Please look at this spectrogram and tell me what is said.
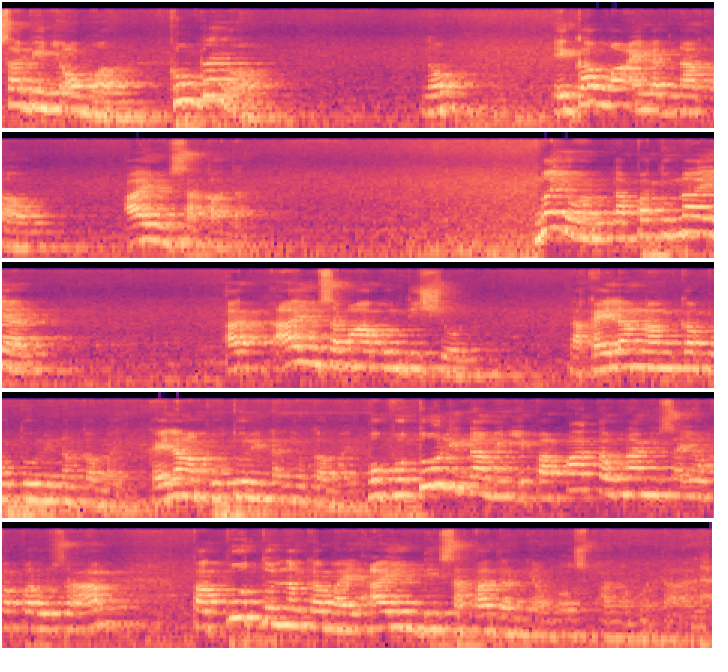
Sabi ni Omar, kung gano'n, no, ikaw nga ay nagnakaw ayon sa kada. Ngayon, napatunayan at ayon sa mga kondisyon na kailangan kang putulin ng kamay. Kailangan putulin ang iyong kamay. Puputulin namin, ipapataw namin sa iyong kaparusahan. Pagputol ng kamay ayon din sa kadar ni Allah subhanahu wa ta'ala.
